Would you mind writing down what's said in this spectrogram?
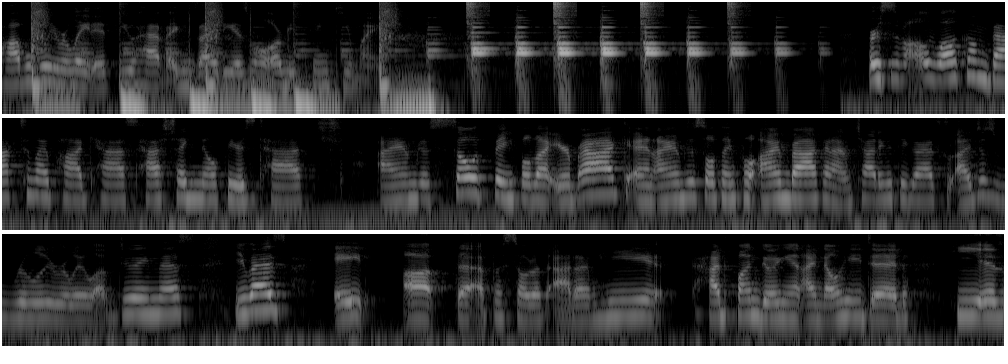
probably relate if you have anxiety as well or you think you might. First of all, welcome back to my podcast, hashtag no fears attached. I am just so thankful that you're back, and I am just so thankful I'm back and I'm chatting with you guys because I just really, really love doing this. You guys ate up the episode with Adam. He had fun doing it. I know he did. He is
